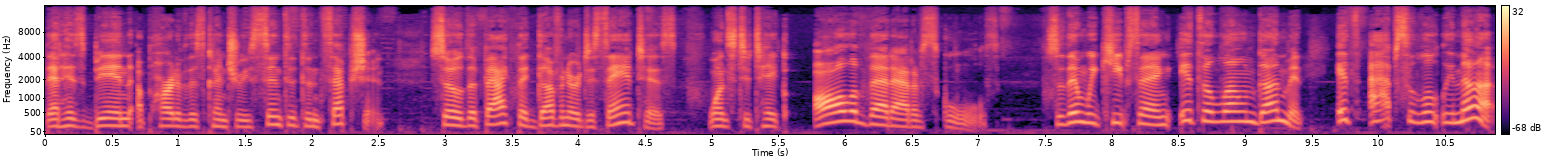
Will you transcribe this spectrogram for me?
that has been a part of this country since its inception. So the fact that Governor DeSantis wants to take all of that out of schools, so then we keep saying it's a lone gunman. It's absolutely not.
